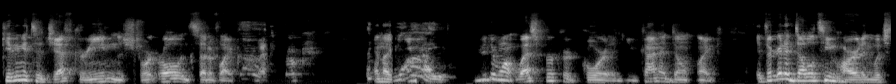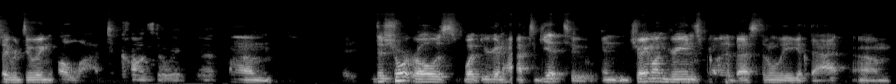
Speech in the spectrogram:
giving it to Jeff Green in the short roll instead of like Westbrook, and like you, Why? you either want Westbrook or Gordon. You kind of don't like if they're going to double team Harden, which they were doing a lot. Constantly. Yeah. Um, the short roll is what you're going to have to get to, and Draymond Green is probably the best in the league at that. Um,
